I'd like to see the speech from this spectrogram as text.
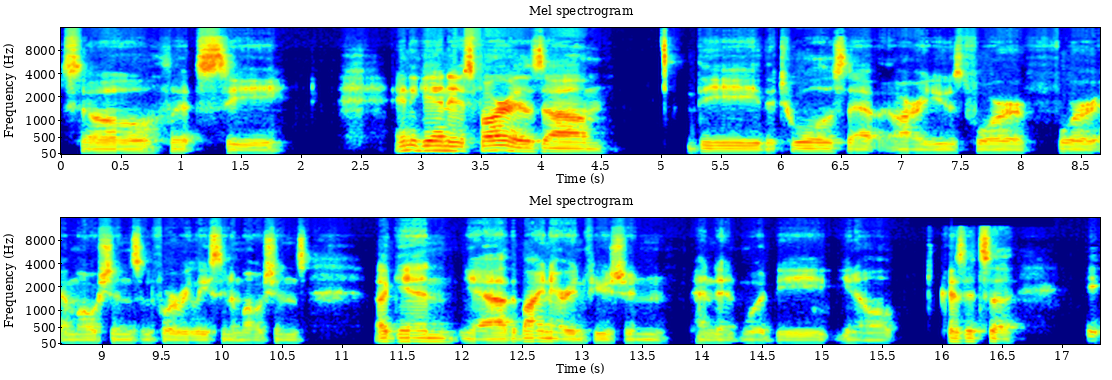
so let's see. And again, as far as um, the the tools that are used for for emotions and for releasing emotions, again, yeah, the binary infusion pendant would be, you know, because it's a it,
